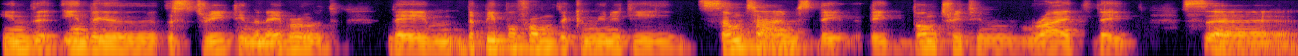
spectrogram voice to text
in the in the the street in the neighborhood they the people from the community sometimes they they don't treat him right. They uh,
